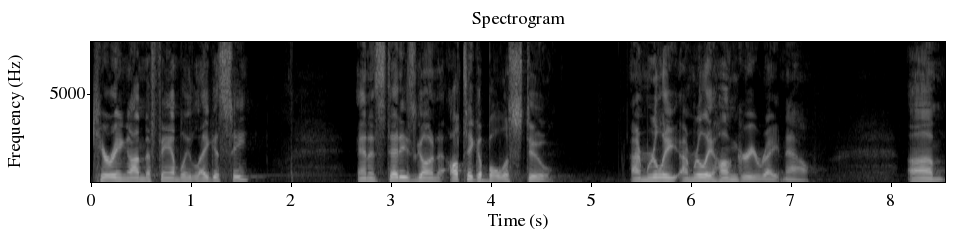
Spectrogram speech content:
carrying on the family legacy. And instead, he's going, I'll take a bowl of stew. I'm really, I'm really hungry right now. Um,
